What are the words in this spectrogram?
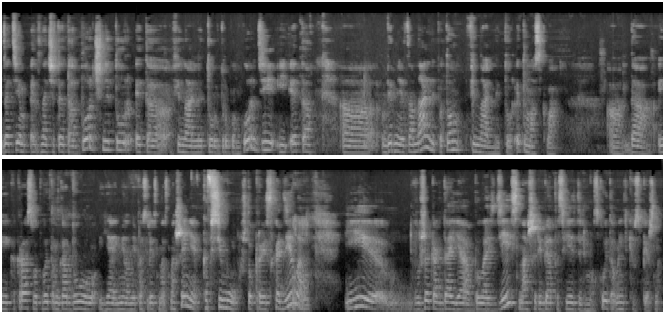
Затем, э, значит, это отборочный тур, это финальный тур в другом городе, и это, а, вернее, зональный, потом финальный тур. Это Москва. А, да, и как раз вот в этом году я имела непосредственное отношение ко всему, что происходило. Uh-huh. И уже когда я была здесь, наши ребята съездили в Москву и довольно-таки успешно.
